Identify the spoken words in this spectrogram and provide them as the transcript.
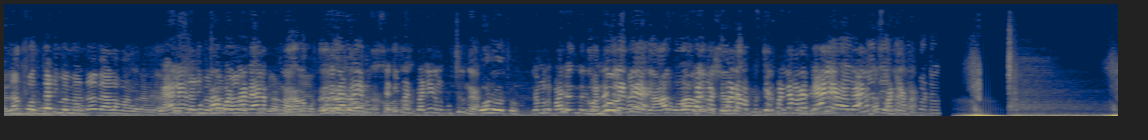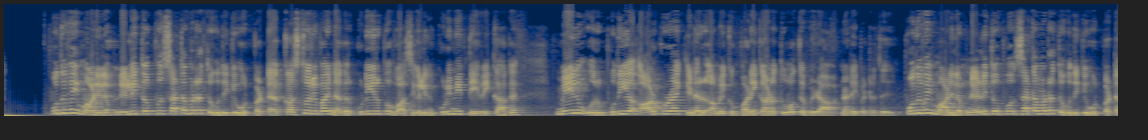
எல்லாம் கொத்தடிமை மாதிரி தான் வேலை வாங்குறாங்க. கொத்தடிமை மாதிரி தான் வச்சிருக்காங்க. செட்டில்மெண்ட் பண்ணி எங்களுக்கு வருஷம். எங்களுக்கு பண்ணாங்கன்னா வேலைய வேலை புதுவை மாநிலம் நெல்லித்தோப்பு சட்டமன்ற தொகுதிக்கு உட்பட்ட கஸ்தூரிபாய் நகர் குடியிருப்பு வாசிகளின் குடிநீர் தேவைக்காக மேலும் ஒரு புதிய ஆழ்குழாய் கிணறு அமைக்கும் பணிக்கான துவக்க விழா நடைபெற்றது. புதுவை மாநிலம் நெல்லித்தோப்பு சட்டமன்ற தொகுதிக்கு உட்பட்ட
